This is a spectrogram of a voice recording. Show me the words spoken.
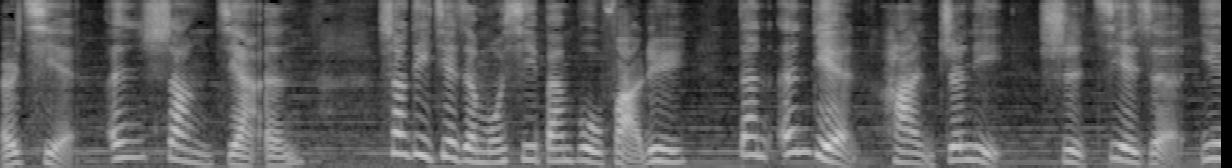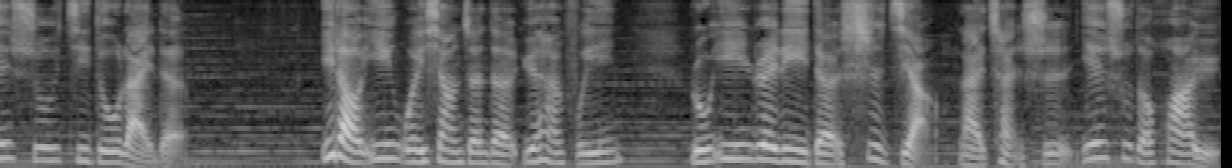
而且恩上加恩。上帝借着摩西颁布法律，但恩典和真理是借着耶稣基督来的。以老鹰为象征的约翰福音，如鹰锐利的视角来阐释耶稣的话语，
